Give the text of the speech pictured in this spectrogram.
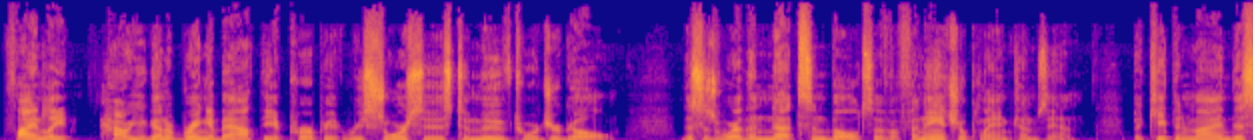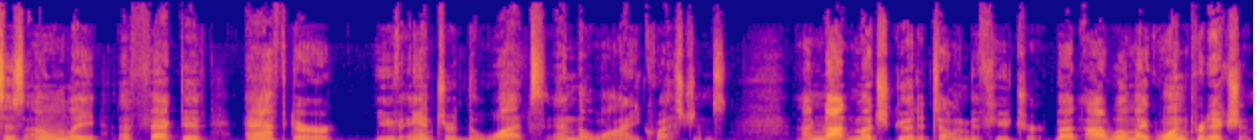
Finally, how are you going to bring about the appropriate resources to move towards your goal? This is where the nuts and bolts of a financial plan comes in. But keep in mind, this is only effective after you've answered the what and the why questions. I'm not much good at telling the future, but I will make one prediction.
